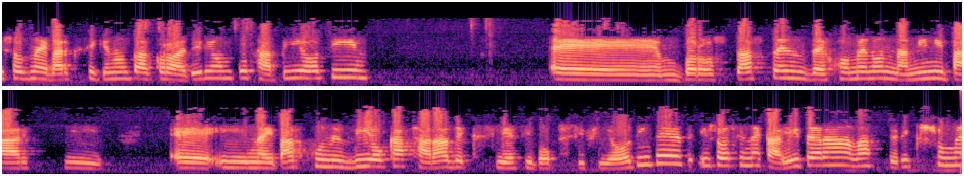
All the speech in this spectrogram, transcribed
ίσως να υπάρξει εκείνο το ακροατήριο που θα πει ότι ε, μπροστά στο ενδεχόμενο να μην υπάρχει ε, να υπάρχουν δύο καθαρά δεξιές υποψηφιότητες, ίσως είναι καλύτερα να στηρίξουμε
